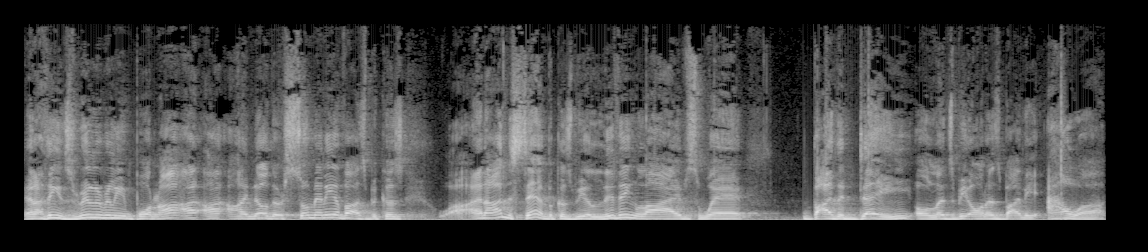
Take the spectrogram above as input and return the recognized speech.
And I think it's really, really important. I, I, I know there's so many of us because, and I understand because we are living lives where by the day, or let's be honest, by the hour,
